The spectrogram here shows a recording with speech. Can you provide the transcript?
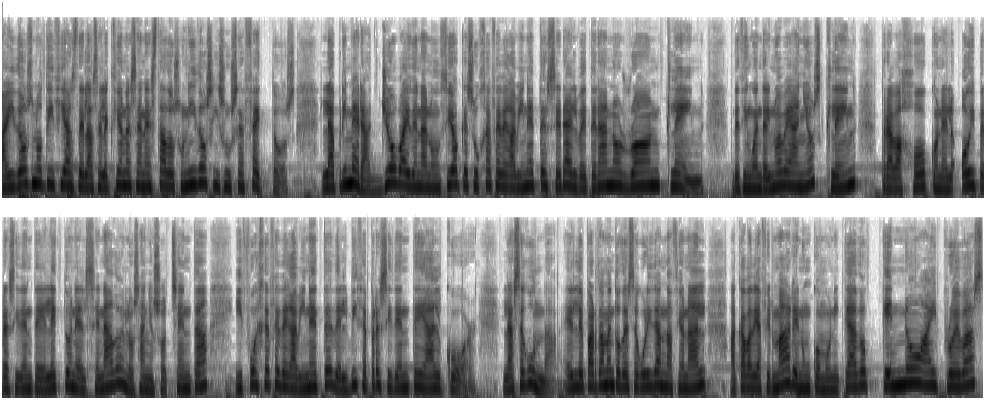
Hay dos noticias de las elecciones en Estados Unidos y sus efectos. La primera, Joe Biden anunció que su jefe de gabinete será el veterano Ron Klein. De 59 años, Klein trabajó con el hoy presidente electo en el Senado en los años 80 y fue jefe de gabinete del vicepresidente Al Gore. La segunda, el Departamento de Seguridad Nacional acaba de afirmar en un comunicado que no hay pruebas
